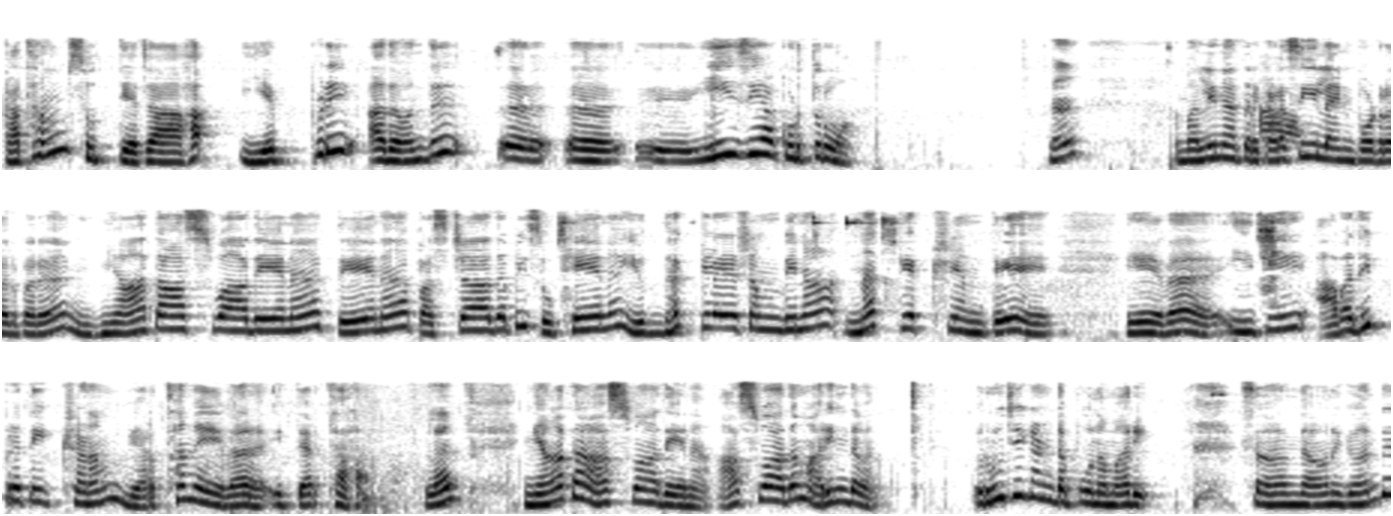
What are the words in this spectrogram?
கதம் சுத்தியஜாக எப்படி அதை வந்து ஈஸியாக கொடுத்துருவான். மல்லிநாதர் கடைசி லைன் போடுறாரு பாரு. ஞாதாஸ்வாதேன தேன பஷ்டாதபி சுகேன யுத்த கிளேஷம் வினா ந தியக்ஷியந்தே ஏவ இது அவதி பிரதீக்ஷணம் வியர்த்தமேவ இத்தர்த்தா இல்லை ஞாத ஆஸ்வாதேன ஆஸ்வாதம் அறிந்தவன். ருச்சி கண்ட பூனை மாதிரி ஸோ அந்த அவனுக்கு வந்து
